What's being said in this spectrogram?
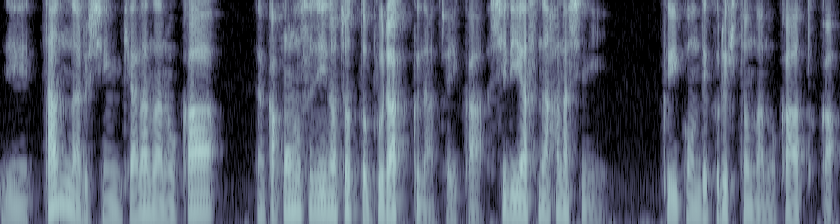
で、単なる新キャラなのか、なんか本筋のちょっとブラックなというか、シリアスな話に食い込んでくる人なのかとか、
